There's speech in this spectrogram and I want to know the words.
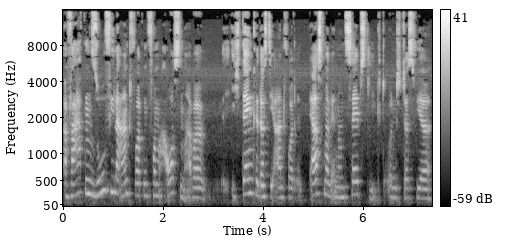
erwarten so viele Antworten vom Außen, aber ich denke, dass die Antwort erstmal in uns selbst liegt und dass wir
